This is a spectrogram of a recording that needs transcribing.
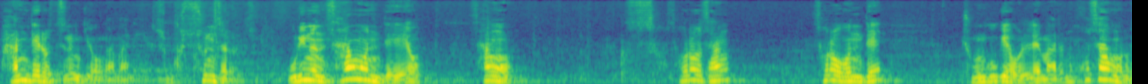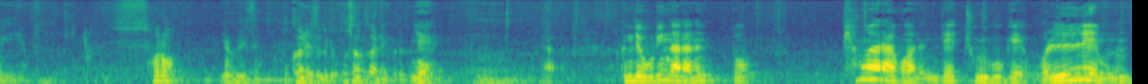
반대로 쓰는 경우가 많아요. 순- 순서를 우리는 상어인데요. 상어 서- 서로상 서로인데 중국의 원래 말은 호상으로 해요. 서로 야 그래서 북한에서 그래 호상간에 그러더 예. 음, 아, 근데 우리나라는 또 평화라고 하는데 중국의 원래 문은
